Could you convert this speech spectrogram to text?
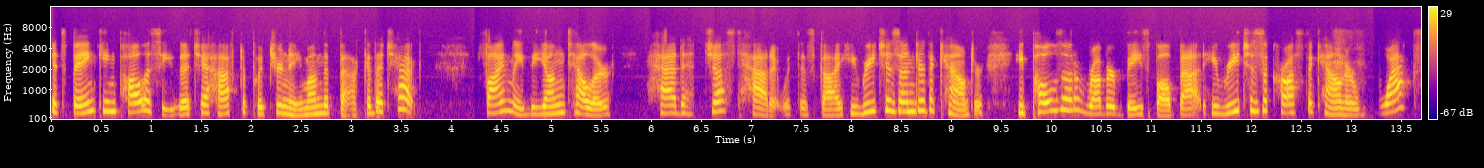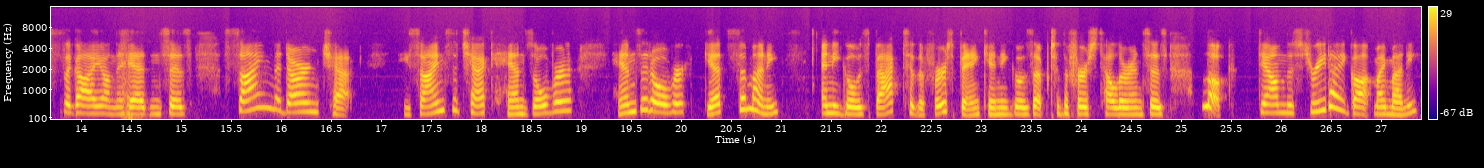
it's banking policy that you have to put your name on the back of the check. Finally, the young teller had just had it with this guy. He reaches under the counter. He pulls out a rubber baseball bat. He reaches across the counter, whacks the guy on the head, and says, Sign the darn check. He signs the check, hands over, hands it over, gets the money. And he goes back to the first bank and he goes up to the first teller and says, Look, down the street I got my money.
